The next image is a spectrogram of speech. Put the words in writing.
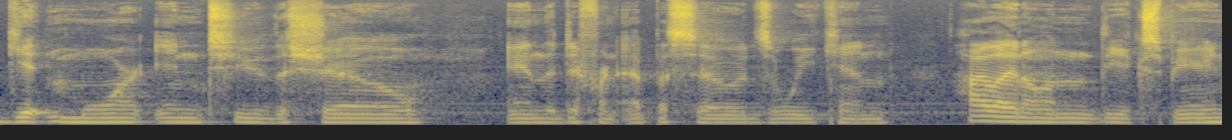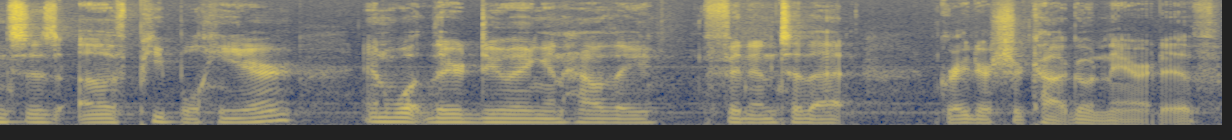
get more into the show and the different episodes, we can highlight on the experiences of people here and what they're doing and how they fit into that greater Chicago narrative.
